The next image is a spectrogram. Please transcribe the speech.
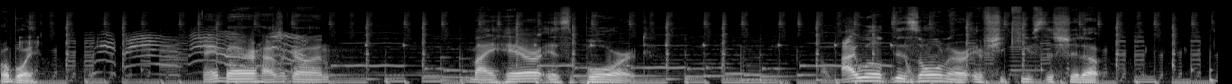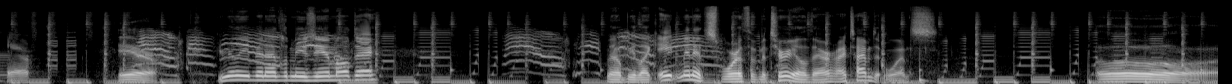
Oh boy. Hey, Bear, how's it going? My hair is bored. I will disown her if she keeps this shit up. Yeah. Air. You really been at the museum all day? There'll be like eight minutes worth of material there. I timed it once. Oh.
